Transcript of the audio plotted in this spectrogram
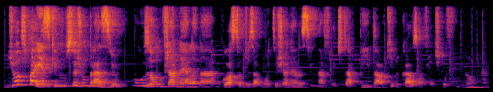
De outros países que não sejam o Brasil, usam janela na. gostam de usar muita janela assim na frente da pia e tal. Aqui no caso na frente do fogão, né?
